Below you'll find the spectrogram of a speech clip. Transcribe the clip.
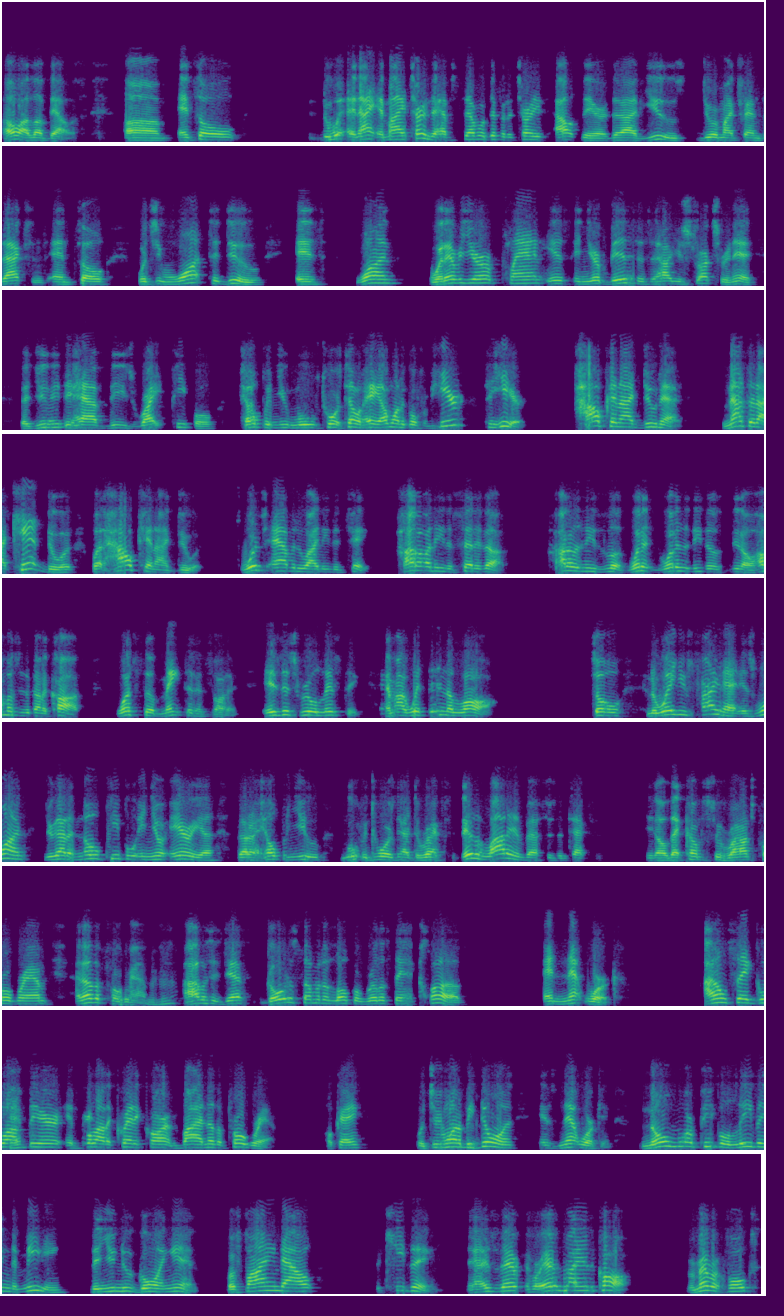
Oh, I love Dallas. Um, and so, the way, and I and my attorneys, I have several different attorneys out there that I've used during my transactions. And so, what you want to do is one, whatever your plan is in your business and how you're structuring it, that you need to have these right people helping you move toward. Tell them, hey, I want to go from here to here. How can I do that? Not that I can't do it, but how can I do it? Which avenue I need to take? How do I need to set it up? How does it need to look? What it, what does it need to you know? How much is it going to cost? What's the maintenance on it? Is this realistic? Am I within the law? So the way you find that is one, you got to know people in your area that are helping you moving towards that direction. There's a lot of investors in Texas, you know, that comes through Ron's program and other programs. Mm-hmm. I would suggest go to some of the local real estate clubs and network. I don't say go okay. out there and pull out a credit card and buy another program. Okay? What you want to be doing is networking. No more people leaving the meeting than you knew going in. But find out the key thing. Now, this is for everybody in the call. Remember, folks,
